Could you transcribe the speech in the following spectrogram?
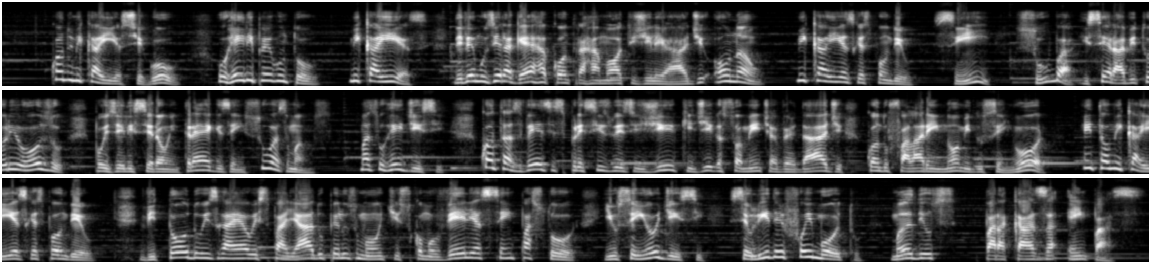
Quando Micaías chegou, o rei lhe perguntou: Micaías, devemos ir à guerra contra Ramote Gileade ou não? Micaías respondeu: Sim, suba e será vitorioso, pois eles serão entregues em suas mãos. Mas o rei disse: Quantas vezes preciso exigir que diga somente a verdade quando falar em nome do Senhor? Então Micaías respondeu: Vi todo Israel espalhado pelos montes como ovelhas sem pastor, e o Senhor disse: Seu líder foi morto, mande-os para casa em paz.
